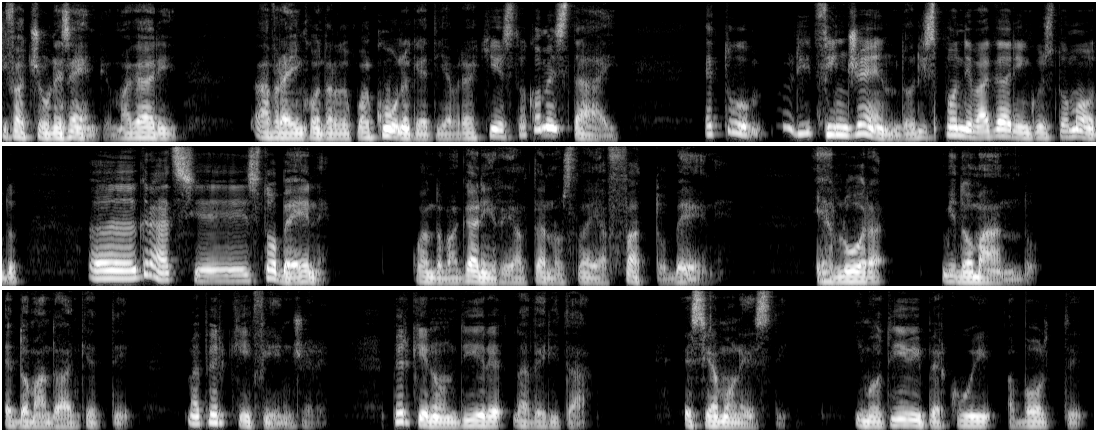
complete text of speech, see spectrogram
Ti faccio un esempio, magari avrai incontrato qualcuno che ti avrà chiesto come stai e tu fingendo rispondi magari in questo modo eh, grazie, sto bene, quando magari in realtà non stai affatto bene. E allora mi domando, e domando anche a te, ma perché fingere? Perché non dire la verità? E siamo onesti, i motivi per cui a volte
